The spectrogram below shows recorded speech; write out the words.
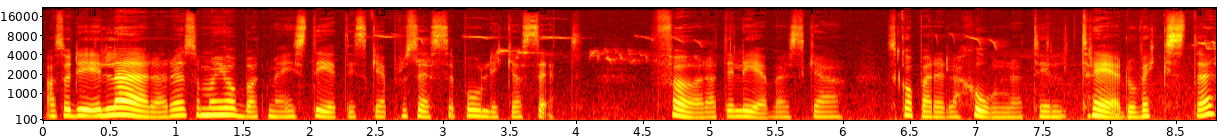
Alltså det är lärare som har jobbat med estetiska processer på olika sätt för att elever ska skapa relationer till träd och växter.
